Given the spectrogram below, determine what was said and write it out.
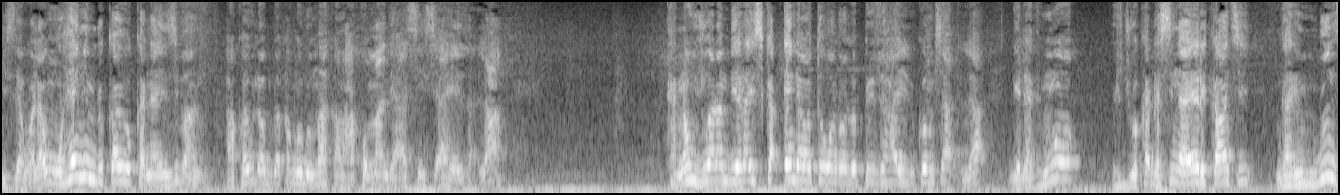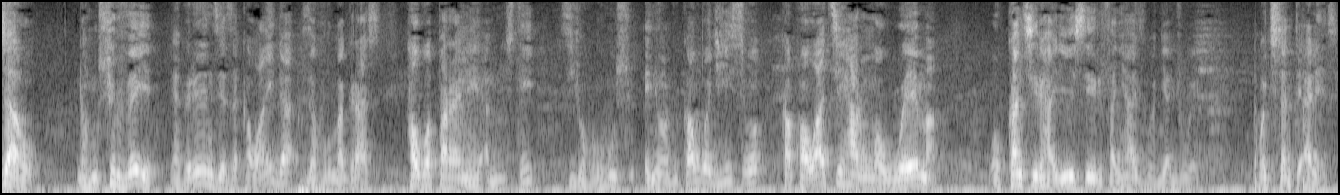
Iza wala muheni mdu kayo kana ezibano hakwa yule mdu kango maka hakomande hasisi aheza. La. Kana ujua mbia rais ka enda watu wando walo prizo hali komsa la. Geladhmuo ijua kada sina eri kanti ngari mdunzao na msurveye. Ya berenzi za kawaida za huruma gras hauwa parane amnesty sijo ruhusu kwa wandu kangu wajihisiwo kakwa wati haruma wema wakansiri hadisi rifanyazi wajajuwe wajisante alezi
